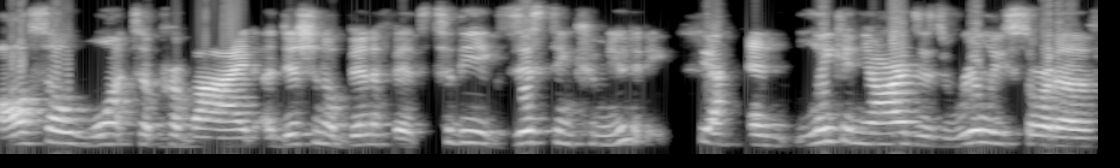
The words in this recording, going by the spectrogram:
also want to provide additional benefits to the existing community. Yeah. And Lincoln Yards is really sort of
